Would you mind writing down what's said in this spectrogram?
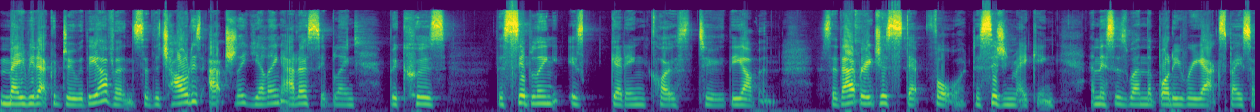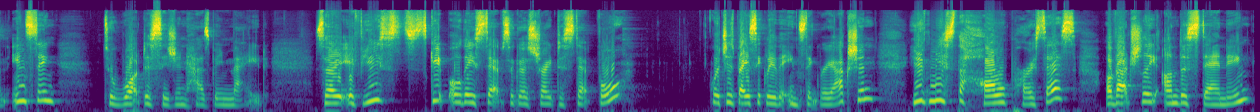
maybe that could do with the oven. So the child is actually yelling at her sibling because the sibling is getting close to the oven. So that reaches step four, decision making. And this is when the body reacts based on instinct to what decision has been made. So if you skip all these steps and go straight to step four, which is basically the instinct reaction, you've missed the whole process of actually understanding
